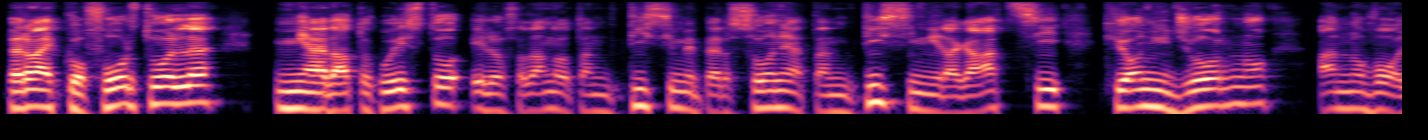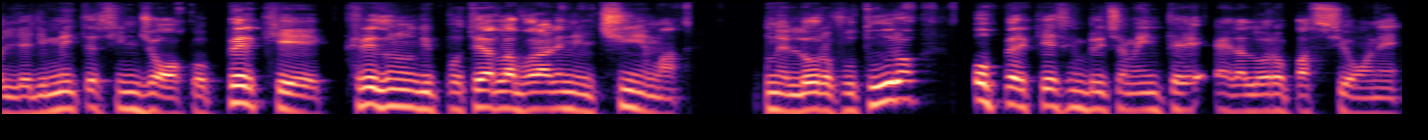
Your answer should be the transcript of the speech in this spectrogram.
Però ecco, Fortual mi ha dato questo e lo sta dando a tantissime persone, a tantissimi ragazzi che ogni giorno hanno voglia di mettersi in gioco perché credono di poter lavorare nel cinema nel loro futuro o perché semplicemente è la loro passione.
